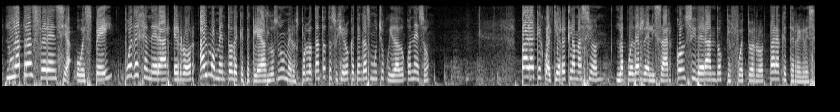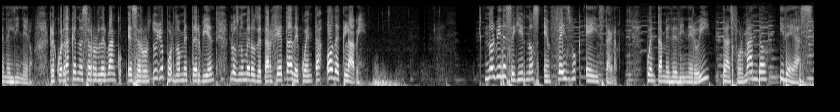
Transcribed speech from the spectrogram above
La transferencia o SPAY puede generar error al momento de que tecleas los números, por lo tanto te sugiero que tengas mucho cuidado con eso para que cualquier reclamación la puedas realizar considerando que fue tu error para que te regresen el dinero. Recuerda que no es error del banco, es error tuyo por no meter bien los números de tarjeta, de cuenta o de clave. No olvides seguirnos en Facebook e Instagram. Cuéntame de dinero y transformando ideas.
